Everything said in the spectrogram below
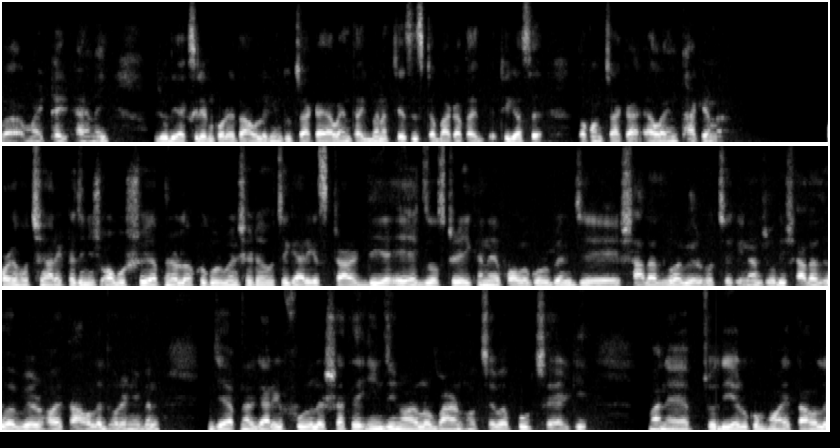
বা মাইট টাইট খায় নাই। যদি অ্যাক্সিডেন্ট করে তাহলে কিন্তু চাকা অ্যালাইন থাকবে না চেসিসটা বাঁকা থাকবে, ঠিক আছে? তখন চাকা অ্যালাইন থাকে না। পরে হচ্ছে আরেকটা জিনিস অবশ্যই আপনারা লক্ষ্য করবেন, সেটা হচ্ছে গাড়ি স্টার্ট দিয়ে এক্সস্টের এখানে ফলো করবেন যে সাদা ধোঁয়া বের হচ্ছে কিনা। যদি সাদা ধোঁয়া বের হয় তাহলে ধরে নেবেন যে আপনার গাড়ির ফুয়েলের সাথে ইঞ্জিন অয়েলও বার্ন হচ্ছে বা পুড়ছে আর কি। মানে যদি এরকম হয় তাহলে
